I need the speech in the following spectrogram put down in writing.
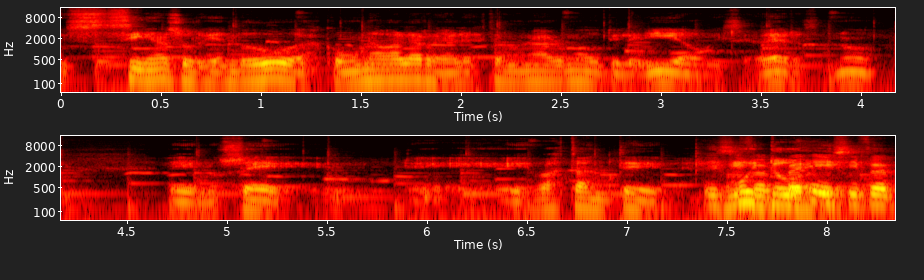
siguen surgiendo dudas, como una bala real está en un arma de utilería o viceversa, ¿no? Eh, no sé, eh, es bastante... Es si, muy fue, turbio. y si fue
